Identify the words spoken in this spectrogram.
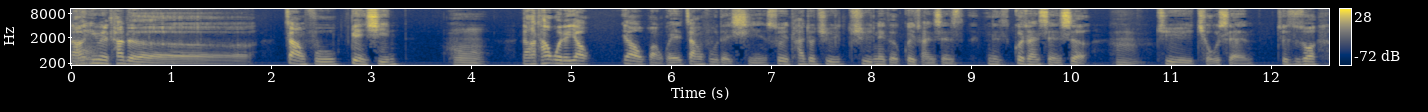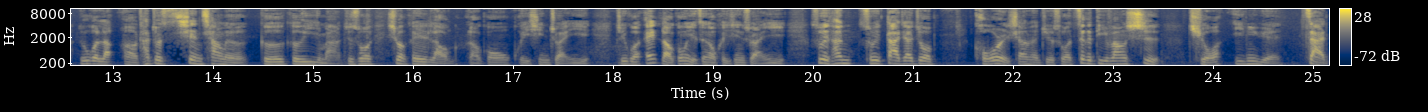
然后，因为她的丈夫变心，嗯，然后她为了要要挽回丈夫的心，所以她就去去那个贵船神那贵船神社，嗯，去求神，就是说，如果老呃，他就献唱了歌歌意嘛，就是说希望可以老老公回心转意。结果哎，老公也真的回心转意，所以他所以大家就口耳相传，就是说这个地方是求姻缘斩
